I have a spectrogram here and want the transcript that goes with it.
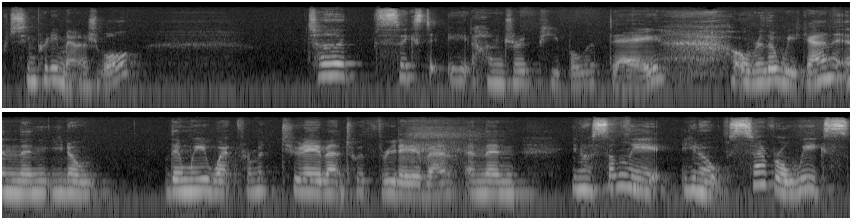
which seemed pretty manageable to six to eight hundred people a day over the weekend, and then you know, then we went from a two-day event to a three-day event, and then you know, suddenly you know, several weeks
